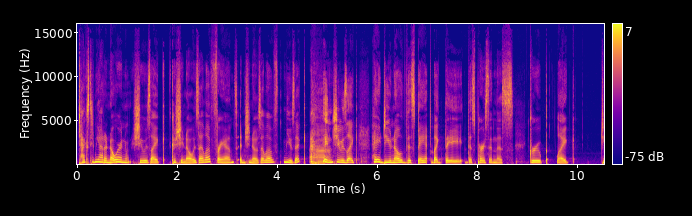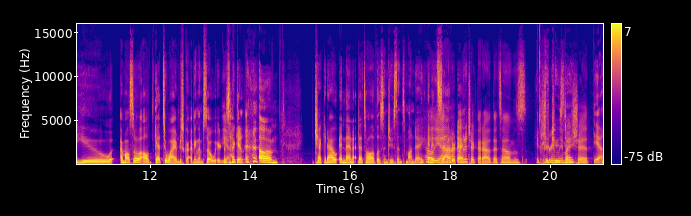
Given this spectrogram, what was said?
texted me out of nowhere and she was like because she knows i love france and she knows i love music Uh-huh. and she was like hey do you know this band like the this person this group like do you i'm also i'll get to why i'm describing them so weird in Yeah. a second um check it out and then that's all i've listened to since monday Hell and it's yeah. saturday I'm gonna check that out. That sounds extremely my shit. yeah.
